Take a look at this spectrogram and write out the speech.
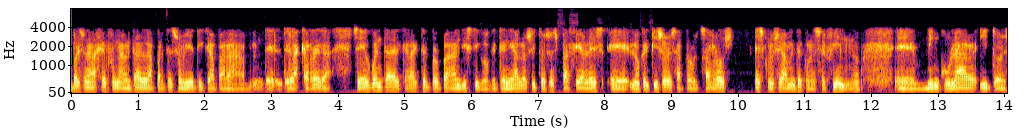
personaje fundamental de la parte soviética para de, la carrera, se dio cuenta del carácter propagandístico que tenían los hitos espaciales, eh, lo que quiso es aprovecharlos exclusivamente con ese fin, ¿no? Eh, vincular hitos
